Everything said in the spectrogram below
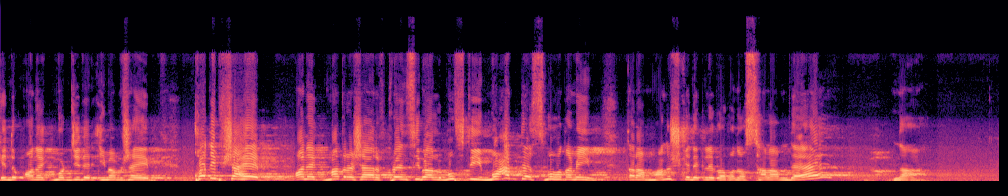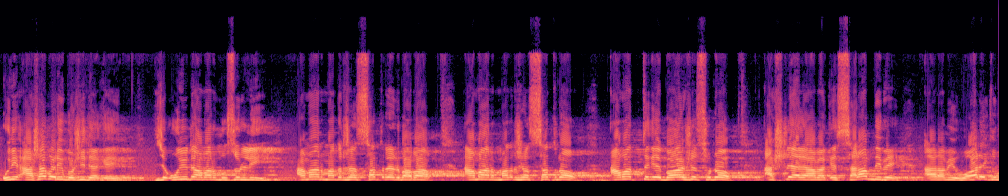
কিন্তু অনেক মসজিদের ইমাম সাহেব, খতিব সাহেব, অনেক মাদ্রাসার প্রিন্সিপাল, মুফতি, মুহাদ্দিস, মুহতামিম, তারা মানুষকে দেখলে কখনো সালাম দেয় না। উনি আশা করি বসে থাকে যে উনি তো আমার মুসল্লি, আমার মাদ্রাসার ছাত্রের বাবা, আমার মাদ্রাসার ছাত্র, আমার থেকে বয়সে ছোট, আসলে আগে আমাকে সালাম দিবে আর আমি ওয়ালাইকুম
